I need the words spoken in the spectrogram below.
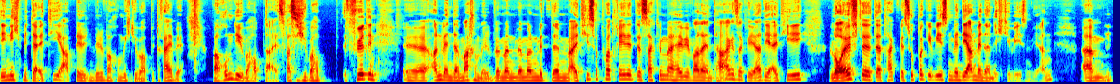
den ich mit der IT abbilden will, warum ich die überhaupt betreibe, warum die überhaupt da ist, was ich überhaupt für den äh, Anwender machen will. Wenn man, wenn man mit einem IT-Support redet, der sagt immer, hey, wie war dein Tag? Er sagt, ja, die IT läuft, äh, der Tag wäre super gewesen, wenn die Anwender nicht gewesen wären. Ähm,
